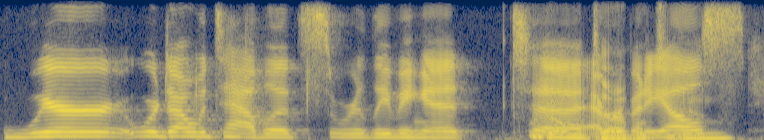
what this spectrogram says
we're we're done with tablets. We're leaving it to everybody else. Again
